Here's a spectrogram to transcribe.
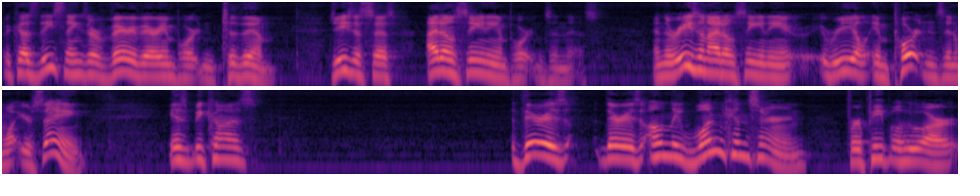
because these things are very, very important to them. Jesus says, I don't see any importance in this. And the reason I don't see any real importance in what you're saying is because there is there is only one concern for people who are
